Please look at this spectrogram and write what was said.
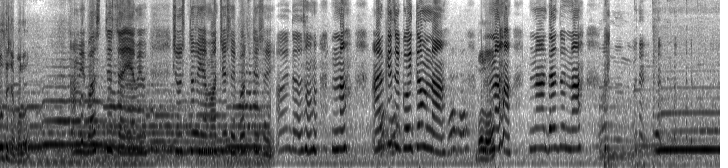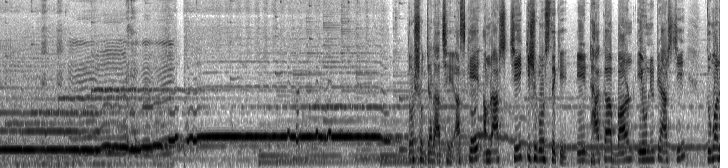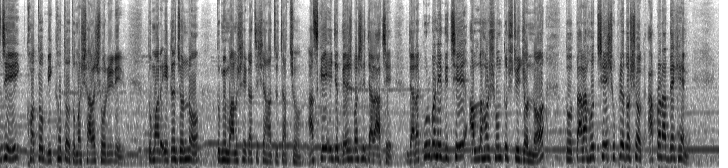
বলতে চাও বলো। আমি বাঁচতে চাই আমি সুস্থ হয়ে মাদ্রাসায় পড়তে চাই। আমি দাদু না আর কিছু কইতাম না। বলো। না না দাদু না। দর্শক যারা আছে আজকে আমরা আসছি কিশোরগঞ্জ থেকে। এই ঢাকা বার্ন ইউনিটে আসছি। তোমার যে এই ক্ষত বিক্ষত তোমার সারা শরীরের, তোমার এটার জন্য তুমি মানুষের কাছে সাহায্য চাচ্ছ। আজকে এই যে দেশবাসী যারা আছে, যারা কুরবানি দিচ্ছে আল্লাহর সন্তুষ্টির জন্য, তো তারা হচ্ছে, সুপ্রিয় দর্শক, আপনারা দেখেন,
